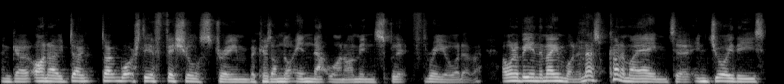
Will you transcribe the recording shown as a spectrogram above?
and go oh no don't don't watch the official stream because i'm not in that one. I'm in split three or whatever. I want to be in the main one. And that's kind of my aim to enjoy these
